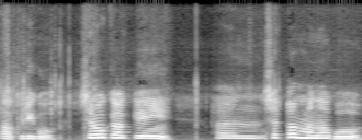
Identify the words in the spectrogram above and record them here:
아, 그리고 새롭게 할 게임 한 세 판만 하고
